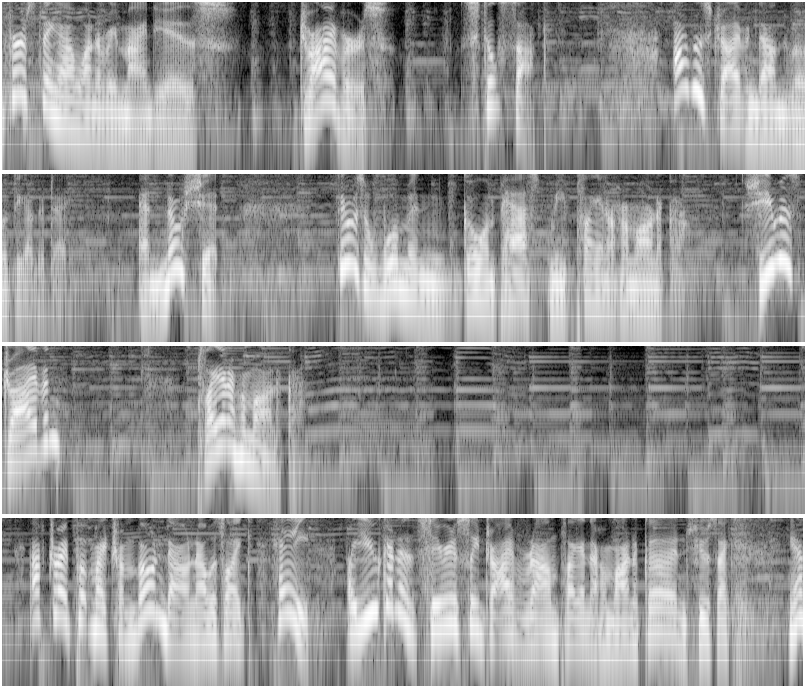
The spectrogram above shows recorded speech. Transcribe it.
The first thing I want to remind you is drivers still suck. I was driving down the road the other day, and no shit, there was a woman going past me playing a harmonica. She was driving, playing a harmonica. After I put my trombone down, I was like, hey, are you gonna seriously drive around playing the harmonica? And she was like, yeah,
